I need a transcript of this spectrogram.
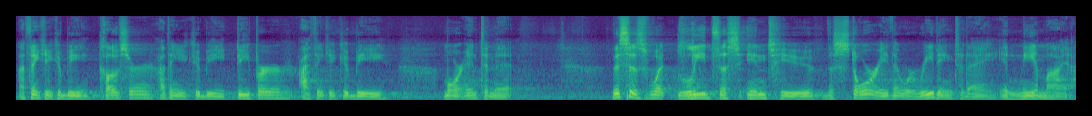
I think it could be closer. I think it could be deeper. I think it could be more intimate. This is what leads us into the story that we're reading today in Nehemiah.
